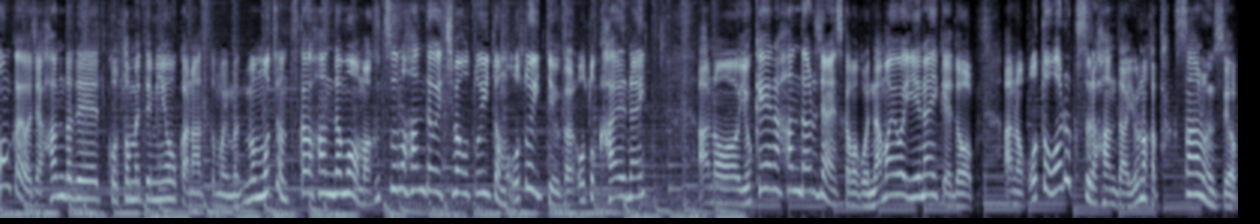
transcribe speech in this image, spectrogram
今回はじゃあハンダでこう止めてみようかなと思います。まあ、もちろん使うハンダも、まあ、普通のハンダが一番音いいと思う。音いいっていうか音変えない？あの、余計なハンダあるじゃないですか。まあ、これ名前は言えないけど、あの、音悪くするハンダは世の中たくさんあるんですよ。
